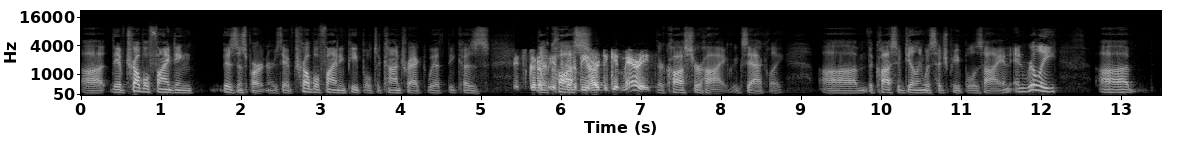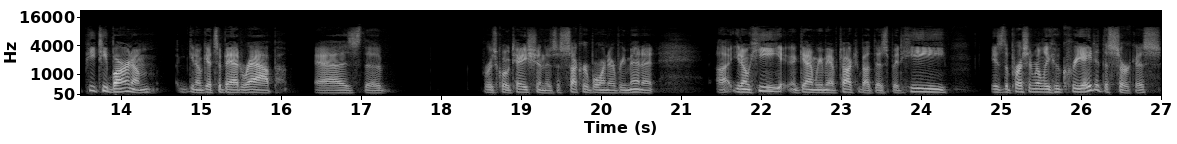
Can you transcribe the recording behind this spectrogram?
uh, they have trouble finding business partners. They have trouble finding people to contract with because It's going to Their it's going to costs- be hard to get married. their costs are high. Exactly, um, the cost of dealing with such people is high, and and really, uh, P.T. Barnum, you know, gets a bad rap as the for his quotation. There's a sucker born every minute. Uh, you know, he again, we may have talked about this, but he is the person really who created the circus.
